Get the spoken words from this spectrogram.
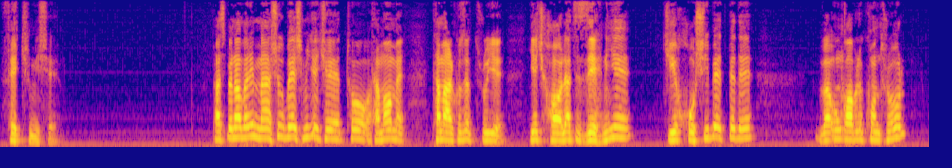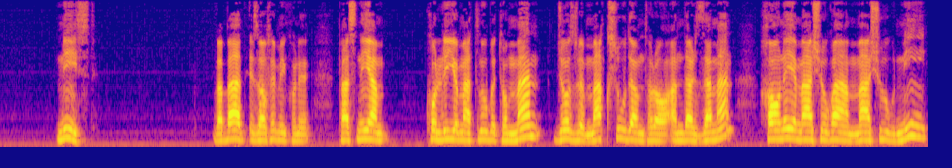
فکر میشه. پس بنابراین معشوق بهش میگه که تو تمام تمرکزت روی یک حالت ذهنیه که خوشی بهت بده و اون قابل کنترل نیست. و بعد اضافه می‌کنه پس نیم کلی مطلوب تو من جزو مقصودم تو را اندر زمن. خانه معشوقم معشوق نی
